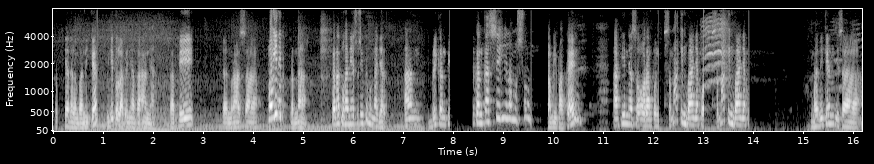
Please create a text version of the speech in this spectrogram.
sepertinya dalam Mbak Niken, begitulah kenyataannya. Tapi dan merasa oh ini pernah karena Tuhan Yesus itu mengajarkan berikan berikan kasihilah musuh kami pakai. Akhirnya seorang peng semakin banyak semakin banyak. Mbak Niken bisa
